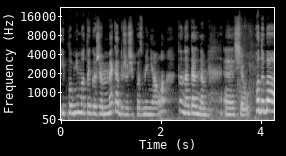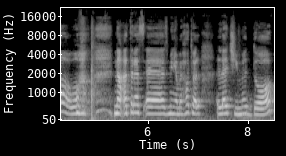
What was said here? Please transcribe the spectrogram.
I pomimo tego, że mega dużo się pozmieniało, to nadal nam e, się podobało. No, a teraz zmieniamy hotel. Lecimy do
